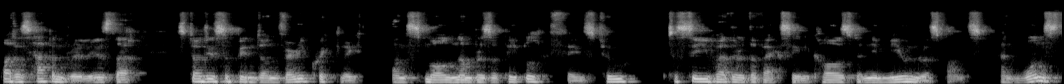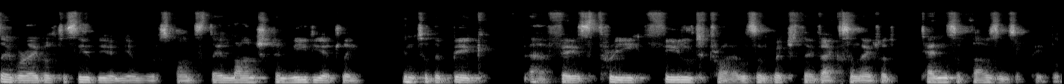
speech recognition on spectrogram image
what has happened really is that studies have been done very quickly on small numbers of people, phase two, to see whether the vaccine caused an immune response. And once they were able to see the immune response, they launched immediately into the big uh, phase three field trials in which they vaccinated tens of thousands of people.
